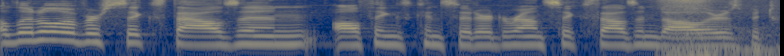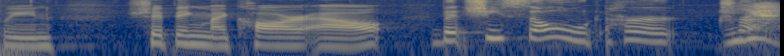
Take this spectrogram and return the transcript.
a little over six thousand, all things considered, around six thousand dollars between shipping my car out. But she sold her truck. Yeah.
